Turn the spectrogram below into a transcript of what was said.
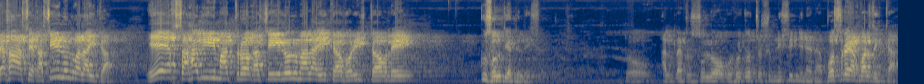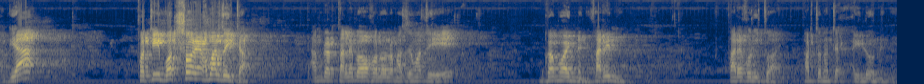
লেখা আছে গাছিলুল মালাইকা। এক সাহাবি মাত্র গাছিলুল মালাইকা ফরিষ্ঠ বলে কুশল দিয়ে দিলেছে তো আল্লাহ রসুল হুজুর তো নিশ্চিত দিনে না। বছরে একবার যাইতা। গিয়া প্রতি বৎসর একবার যাইতা। আমরা তালেবা হল মাঝে মাঝে মুখামু আইন নানি ফারেনি ফারে করি তো আই, প্রার্থনাতে আইলেও নেনি।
